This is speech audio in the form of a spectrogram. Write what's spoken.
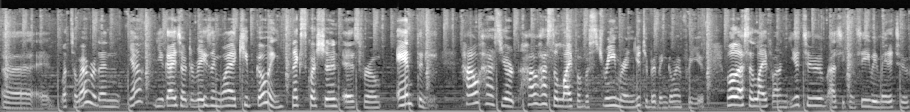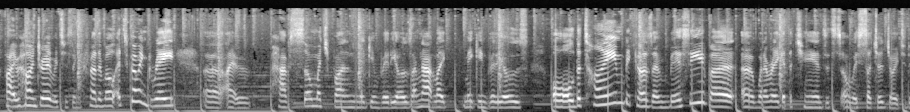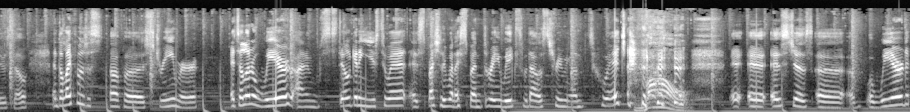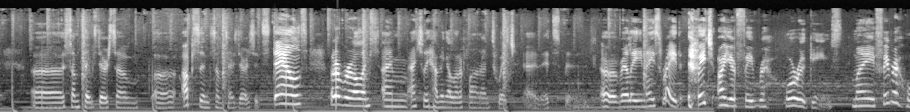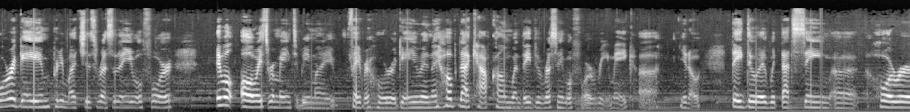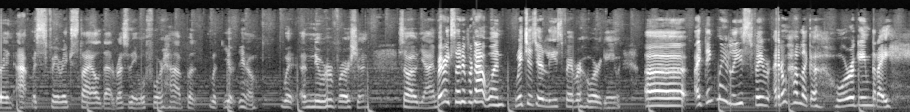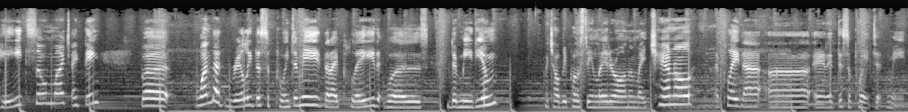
uh, whatsoever, then yeah, you guys are the reason why I keep going. Next question is from Anthony. How has your how has the life of a streamer and YouTuber been going for you? Well, as a life on YouTube, as you can see, we made it to 500, which is incredible. It's going great. Uh, I have so much fun making videos. I'm not like making videos all the time because I'm busy, but uh, whenever I get the chance, it's always such a joy to do so. And the life of a, of a streamer, it's a little weird. I'm still getting used to it, especially when I spent three weeks without streaming on Twitch. Wow! it, it, it's just a, a, a weird uh, sometimes there's some uh, ups and sometimes there's its downs, but overall I'm, I'm actually having a lot of fun on Twitch and it's been a really nice ride. Which are your favorite horror games? My favorite horror game pretty much is Resident Evil 4 it will always remain to be my favorite horror game and I hope that Capcom when they do Resident Evil 4 remake uh, you know, they do it with that same uh, horror and atmospheric style that Resident Evil 4 have, but with your, you know, with a newer version. So yeah, I'm very excited for that one. Which is your least favorite horror game? Uh, I think my least favorite. I don't have like a horror game that I hate so much. I think, but one that really disappointed me that I played was The Medium, which I'll be posting later on on my channel. I played that uh, and it disappointed me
